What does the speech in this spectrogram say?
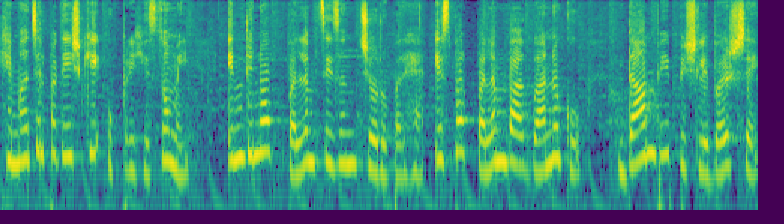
हिमाचल प्रदेश के ऊपरी हिस्सों में इन दिनों पलम सीज़न जोरों पर है। इस बार पलम बागवानों को दाम भी पिछले वर्ष से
